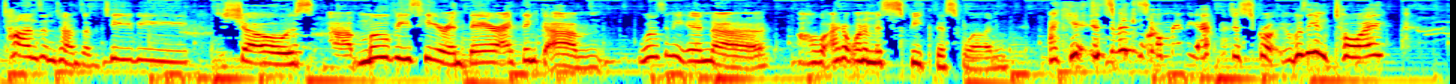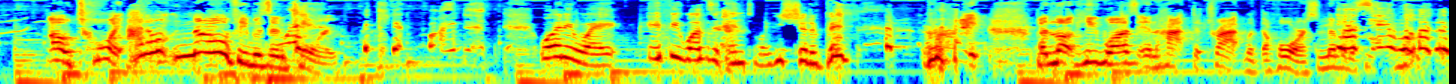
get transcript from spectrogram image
tons and tons of TV shows, uh, movies here and there. I think, um, wasn't he in, uh, oh, I don't want to misspeak this one. I can't, it's been so many, I have to scroll. Was he in Toy? Oh, Toy. I don't know if he was in Toy. I can't find it. Well, anyway, if he wasn't in Toy, he should have been. right. But look, he was in Hot to Trot with the horse. Remember? yes, the- he was.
